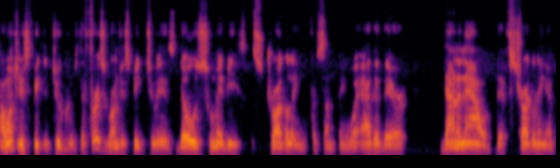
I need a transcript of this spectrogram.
I want you to speak to two groups. The first group I want you to speak to is those who may be struggling for something, whether they're down and out, they're struggling,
